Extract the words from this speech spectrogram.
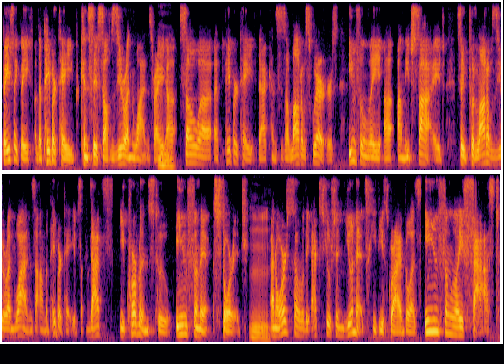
Basically, the paper tape consists of zero and ones, right? Mm-hmm. Uh, so uh, a paper tape that consists of a lot of squares infinitely uh, on each side. So you put a lot of zero and ones on the paper tapes. That's equivalent to infinite storage. Mm. And also the execution units he described was infinitely fast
